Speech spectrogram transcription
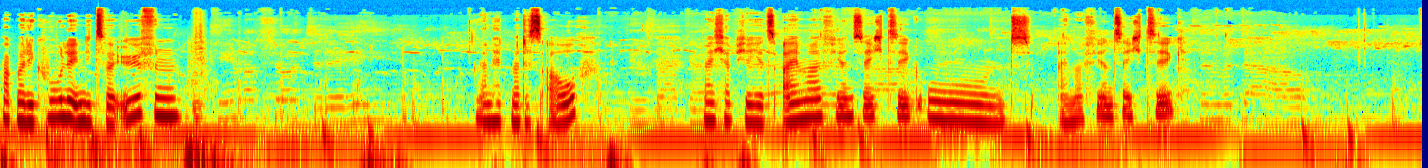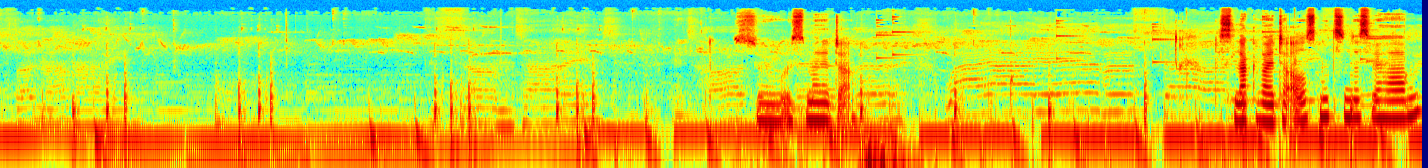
packen wir die Kohle in die zwei Öfen. Dann hätten wir das auch. Ich habe hier jetzt einmal 64 und einmal 64. ist meine da. Das Lack weiter ausnutzen, das wir haben.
